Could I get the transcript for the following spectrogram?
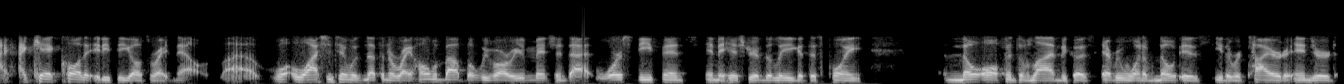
I, I can't call it anything else right now. Uh, Washington was nothing to write home about, but we've already mentioned that worst defense in the history of the league at this point. No offensive line because everyone of note is either retired or injured,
